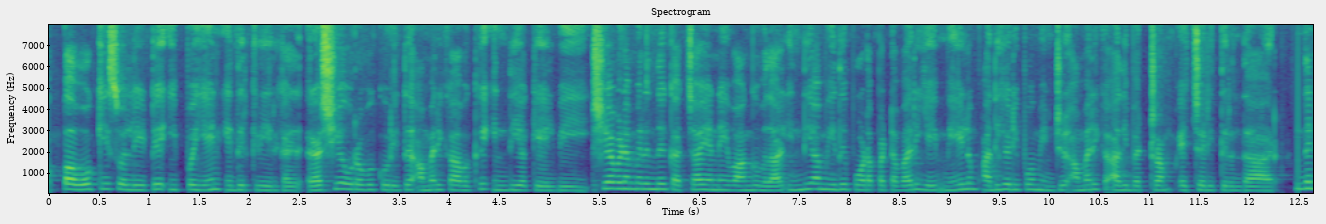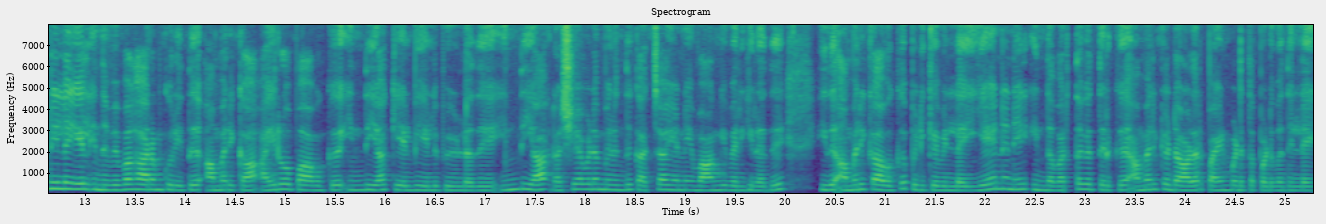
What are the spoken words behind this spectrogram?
அப்பா ஓகே சொல்லிட்டு இப்போ ஏன் எதிர்க்கிறீர்கள்? ரஷ்ய உறவு குறித்து அமெரிக்காவுக்கு இந்திய கேள்வி. ரஷ்யாவிடமிருந்து கச்சா எண்ணெய் வாங்குவதால் இந்தியா மீது போடப்பட்ட வரியை மேலும் அதிகரிப்போம் என்று அமெரிக்க அதிபர் ட்ரம்ப் எச்சரித்திருந்தார். இந்த நிலையில் இந்த விவகாரம் குறித்து அமெரிக்கா ஐரோப்பாவுக்கு இந்தியா கேள்வி எழுப்பியுள்ளது. இந்தியா ரஷ்யாவிடமிருந்து கச்சா எண்ணெய் வாங்கி வருகிறது. இது அமெரிக்காவுக்கு பிடிக்கவில்லை. ஏனெனில் இந்த வர்த்தகத்திற்கு அமெரிக்க டாலர் பயன்படுத்தப்படுவதில்லை.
